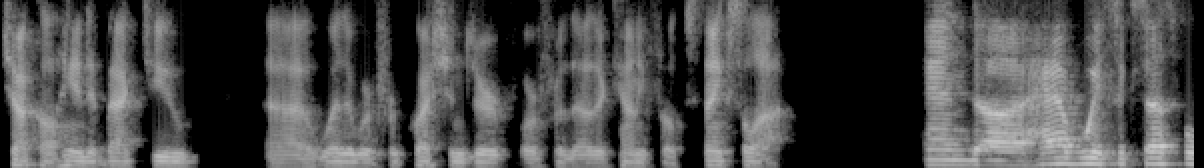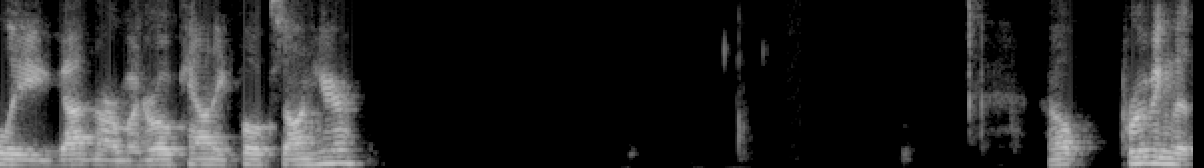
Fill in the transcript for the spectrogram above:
Chuck, I'll hand it back to you, uh, whether we're for questions or, or for the other county folks. Thanks a lot. And uh, have we successfully gotten our Monroe County folks on here? Well, proving that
